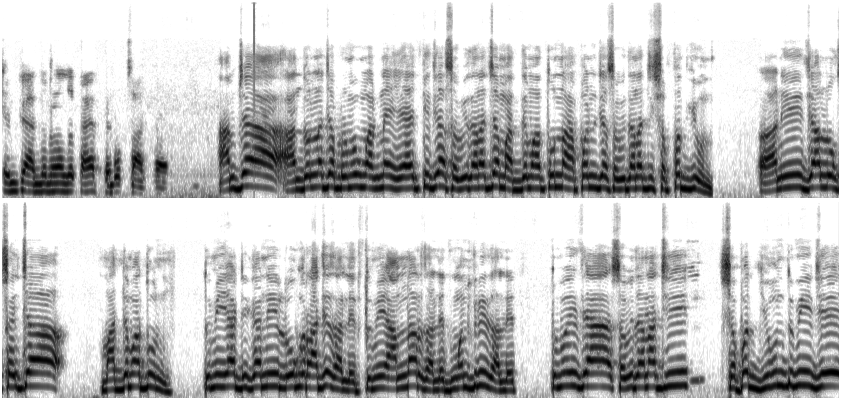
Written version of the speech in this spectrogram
त्यांच्या आंदोलनाचा काय प्रमुख आहे? आमच्या आंदोलनाच्या प्रमुख मागण्या हे आहेत की ज्या संविधानाच्या माध्यमातून आपण ज्या संविधानाची शपथ घेऊन आणि ज्या लोकशाहीच्या माध्यमातून तुम्ही या ठिकाणी लोकराजे झालेत तुम्ही आमदार झालेत मंत्री झालेत तुम्ही त्या संविधानाची शपथ घेऊन तुम्ही जे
